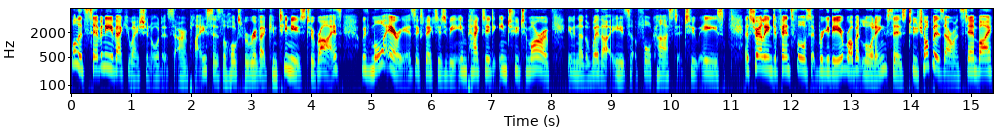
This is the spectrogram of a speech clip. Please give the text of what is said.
More than 70 evacuation orders are in place as the Hawkesbury River continues to rise, with more areas expected to be impacted into tomorrow, even though the weather is forecast to ease. Australian Defence Force Brigadier Robert Lording says two choppers are on standby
